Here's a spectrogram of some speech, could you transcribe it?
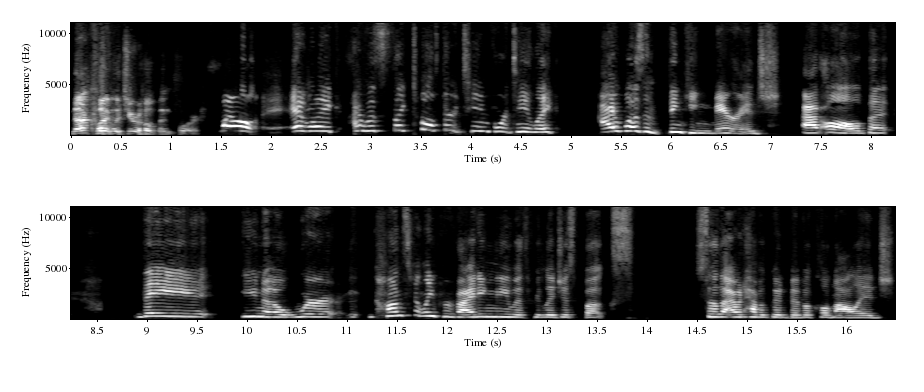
not quite what you were hoping for. Well, and like I was like 12, 13, 14, like I wasn't thinking marriage at all, but they, you know, were constantly providing me with religious books so that I would have a good biblical knowledge.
